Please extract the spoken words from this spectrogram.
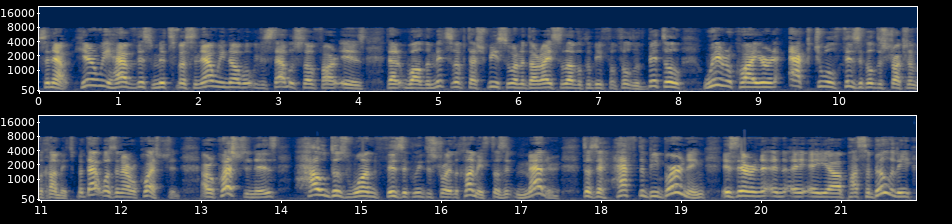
So now, here we have this mitzvah, so now we know what we've established so far is that while the mitzvah of tashbisu on a daraisa level could be fulfilled with bittul, we require an actual physical destruction of the chametz. But that wasn't our question. Our question is, how does one physically destroy the chametz? Does it matter? Does it have to be burning? Is there an, an, a, a uh, possibility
